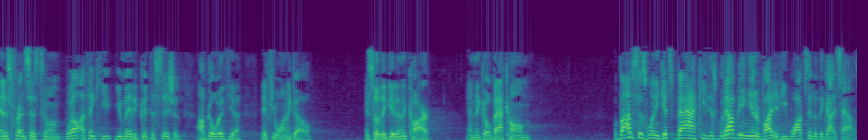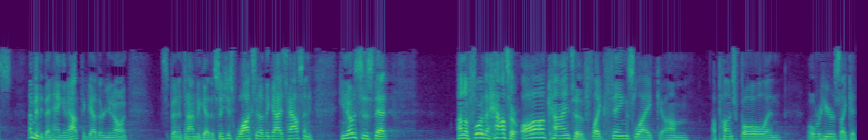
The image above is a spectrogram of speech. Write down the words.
And his friend says to him, Well, I think you, you made a good decision. I'll go with you if you want to go. And so they get in the car and they go back home. Bob says when he gets back, he just, without being invited, he walks into the guy's house. I mean, they've been hanging out together, you know, and spending time together. So he just walks into the guy's house and he notices that on the floor of the house are all kinds of like things like um, a punch bowl and over here is like a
